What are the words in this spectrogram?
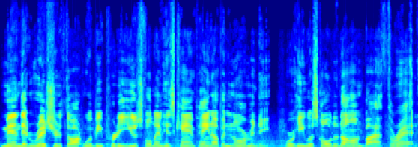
men that Richard thought would be pretty useful in his campaign up in Normandy, where he was holding on by a thread.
